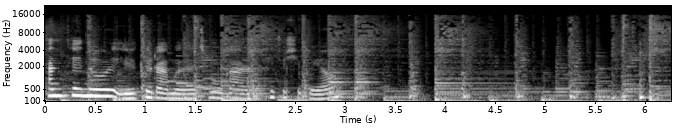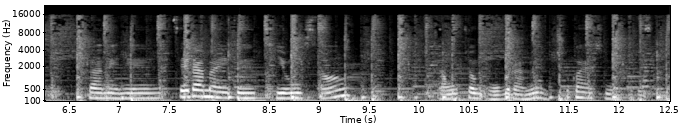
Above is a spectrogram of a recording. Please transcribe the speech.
판테놀 1g을 첨가해 주시고요. 그 다음에는 세라마이드 지용성 0.5g을 추가하시면 되겠습니다.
